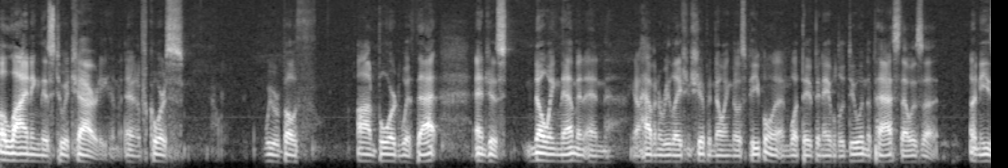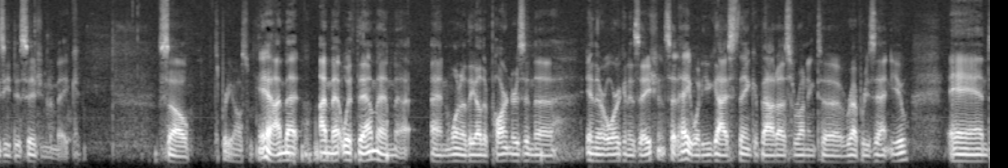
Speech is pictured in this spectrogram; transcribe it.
aligning this to a charity? And, and of course, we were both on board with that, and just knowing them and, and you know having a relationship and knowing those people and what they've been able to do in the past, that was a an easy decision to make. So It's pretty awesome. yeah, I met I met with them and uh, and one of the other partners in the in their organization and said, "Hey, what do you guys think about us running to represent you?" And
